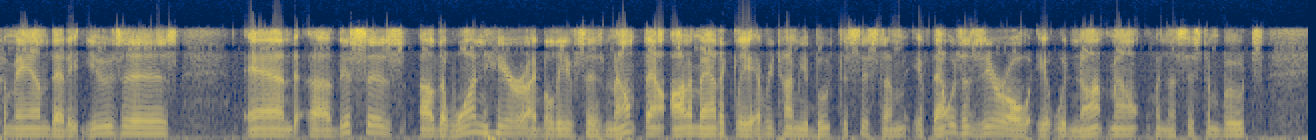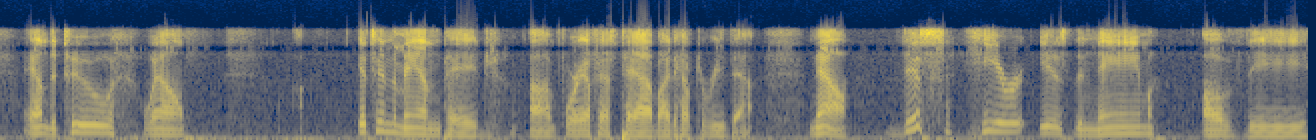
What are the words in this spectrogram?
command that it uses. And uh, this is uh, the one here, I believe, says mount that automatically every time you boot the system. If that was a zero, it would not mount when the system boots. And the two, well, it's in the man page uh, for FS tab. I'd have to read that. Now, this here is the name of the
